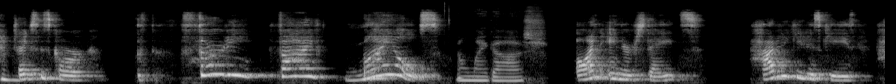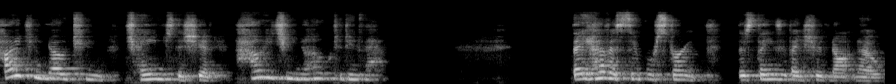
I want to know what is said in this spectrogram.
Mhm. takes his car 35 miles Oh my gosh. on interstates. How did he get his keys? How did you know to change the shift? How did you know to do that? They have a super strength. There's things that they should not know.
